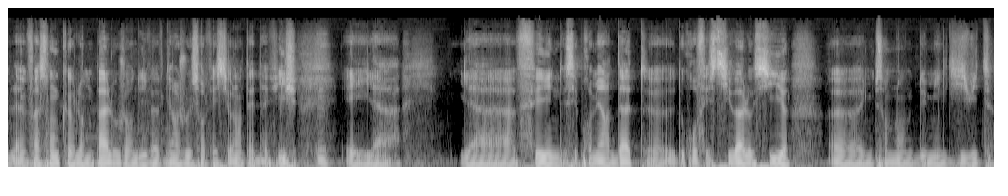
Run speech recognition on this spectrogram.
de la même façon que Lampal aujourd'hui va venir jouer sur le festival en tête d'affiche. Mm. et il a il a fait une de ses premières dates euh, de gros festivals aussi euh, il me semble en 2018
